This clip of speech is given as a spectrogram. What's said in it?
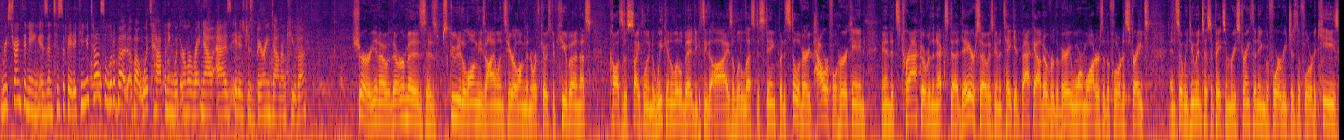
re-strengthening is anticipated. Can you tell us a little bit about what's happening with Irma right now as it is just bearing down on Cuba? Sure. You know, the Irma is, has scooted along these islands here along the north coast of Cuba, and that's caused the cyclone to weaken a little bit. You can see the eyes a little less distinct, but it's still a very powerful hurricane, and its track over the next uh, day or so is going to take it back out over the very warm waters of the Florida Straits. And so we do anticipate some re-strengthening before it reaches the Florida Keys.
